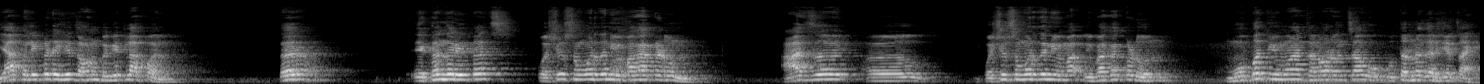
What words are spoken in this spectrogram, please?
या पलीकडे हे जाऊन बघितलं आपण तर एकंदरीतच पशुसंवर्धन विभागाकडून आज पशुसंवर्धन विमा विभागाकडून मोफत विमा जनावरांचा उ- उतरणं गरजेचं आहे.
